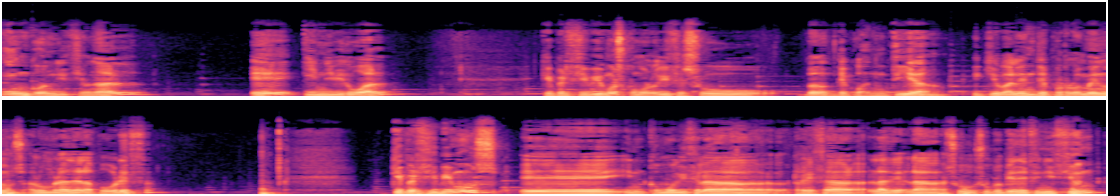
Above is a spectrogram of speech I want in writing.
incondicional e individual que percibimos, como lo dice su, de cuantía equivalente por lo menos al umbral de la pobreza, que percibimos, eh, como dice la reza su, propia definición,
